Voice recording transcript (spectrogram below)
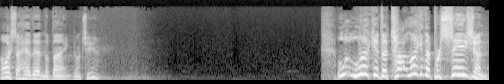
I wish I had that in the bank, don't you? Look at the to- look at the precision.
